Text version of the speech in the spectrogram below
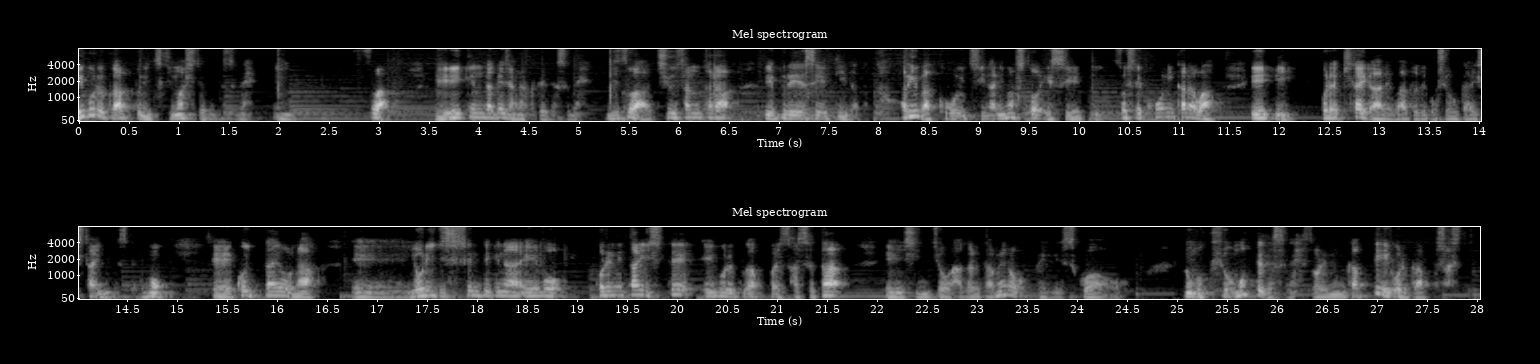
英語力アップにつきましてもですね、実は英検だけじゃなくてですね、実は中3からプレイ SAT だとか、あるいは高1になりますと SAT、そして高2からは AP、これは機会があれば後でご紹介したいんですけども、えこういったような、えより実践的な英語、これに対して英語力アップさせた、え身長を測るための、えスコアをの目標を持ってですね、それに向かって英語力アップさせていく。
